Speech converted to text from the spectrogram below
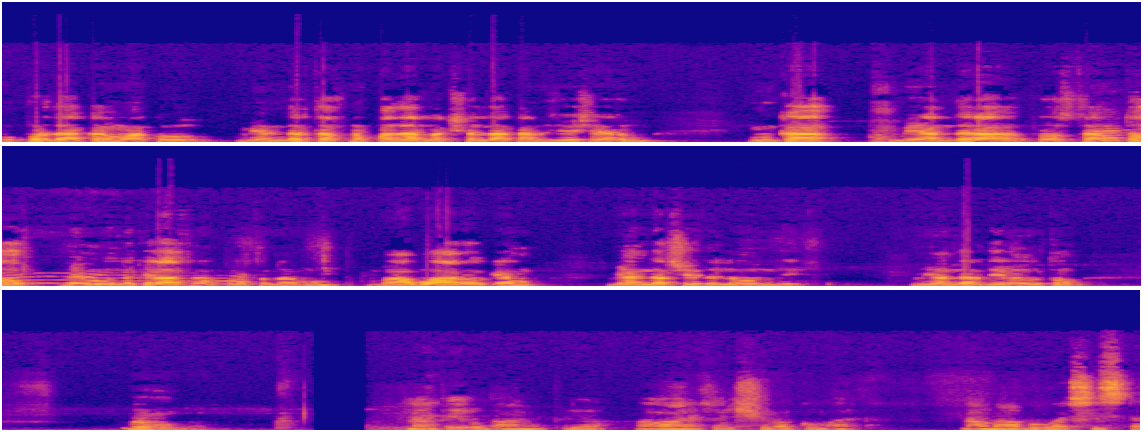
ఇప్పుడు దాకా మాకు మీ అందరి తరఫున పదహారు లక్షల దాకా అందజేశారు. ఇంకా మీ అందరి ప్రోత్సాహంతో మేము ముందుకెళ్ళాల్సిన కోరుతున్నాము బాబు ఆరోగ్యం మీ అందరి చేతుల్లో ఉంది. మీ అందరి దీవెనలతో మేము ఉన్నాం. నా పేరు భానుప్రియ. మా వారి పేరు శివకుమార్. నా బాబు వశిష్ట.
